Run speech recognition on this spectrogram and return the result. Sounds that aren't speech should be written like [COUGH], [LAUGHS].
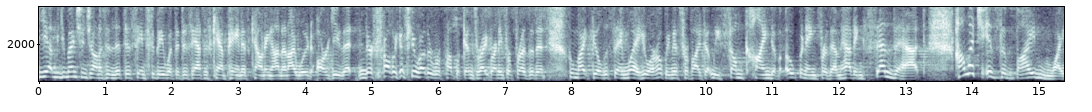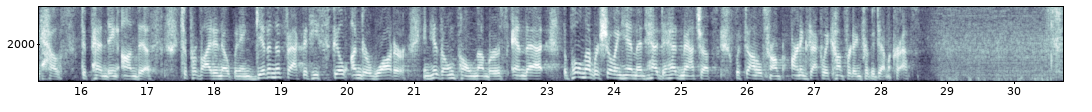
Yeah, you mentioned, Jonathan, that this seems to be what the DeSantis campaign is counting on, and I would argue that there's [LAUGHS] probably a few other Republicans, right, running for president who might feel the same way, who are hoping this provides at least some kind of opening for them. Having said that, how much is the Biden White House depending on this to provide an opening, given the fact that he's still underwater in his own poll numbers and that the poll numbers showing him in head-to-head matchups with Donald Trump aren't exactly comforting for the Democrats?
